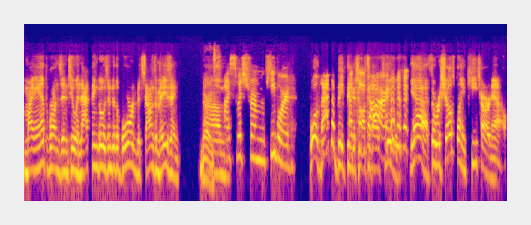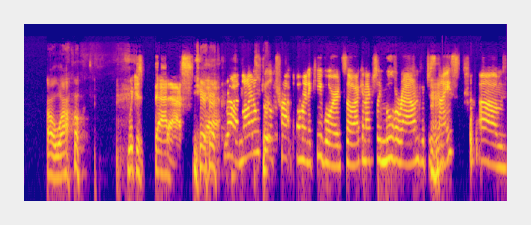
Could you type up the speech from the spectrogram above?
my amp runs into, and that thing goes into the board. and It sounds amazing. Nice. Um, I switched from the keyboard. Well, that's a big thing A to talk about too. Yeah. So Rochelle's playing guitar now, oh wow. which is badass. Yeah. Yeah, now I don't feel trapped behind a keyboard, so I can actually move around, which is Mhm. nice. Um,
